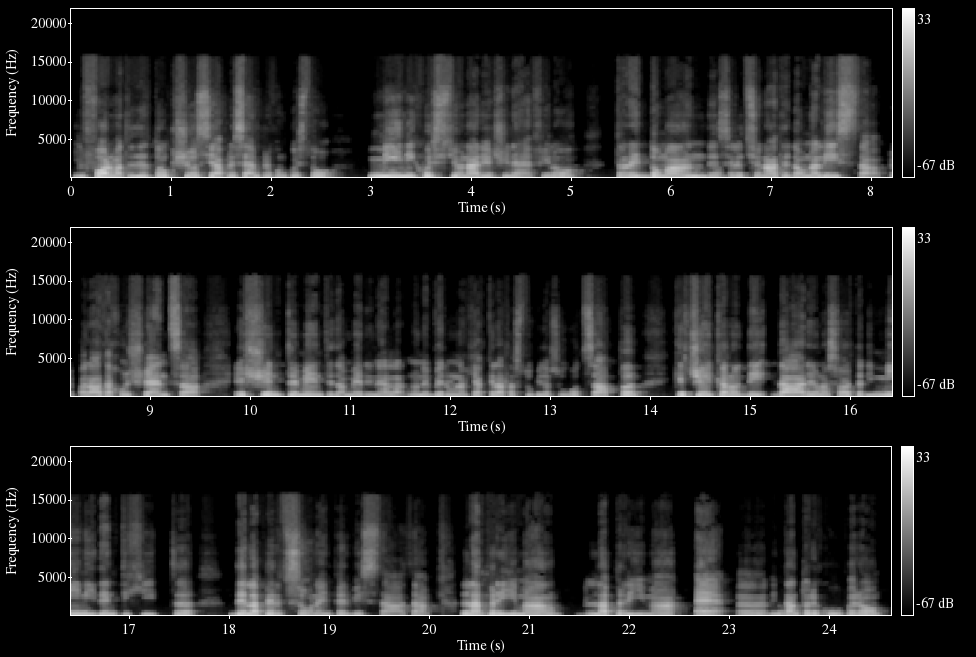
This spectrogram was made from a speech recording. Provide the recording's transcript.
Il format del talk show si apre sempre con questo mini questionario cinefilo tre domande selezionate da una lista preparata con scienza e scientemente da Merinella, non è vero, una chiacchierata stupida su WhatsApp, che cercano di dare una sorta di mini identikit della persona intervistata. La prima, la prima è, eh, intanto recupero,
